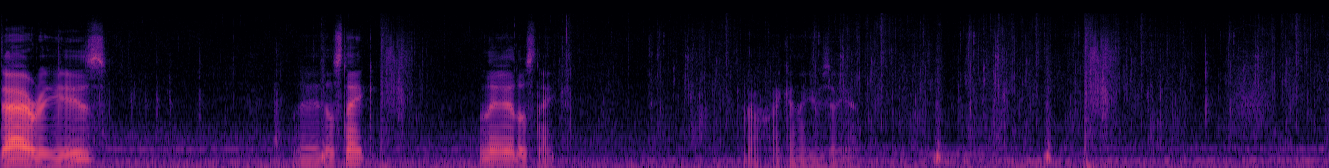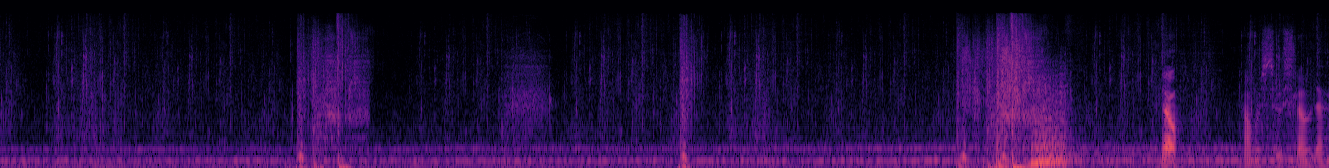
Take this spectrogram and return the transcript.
There he is. Little snake. Little snake. No, I cannot use that yet. No, I was too slow there.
